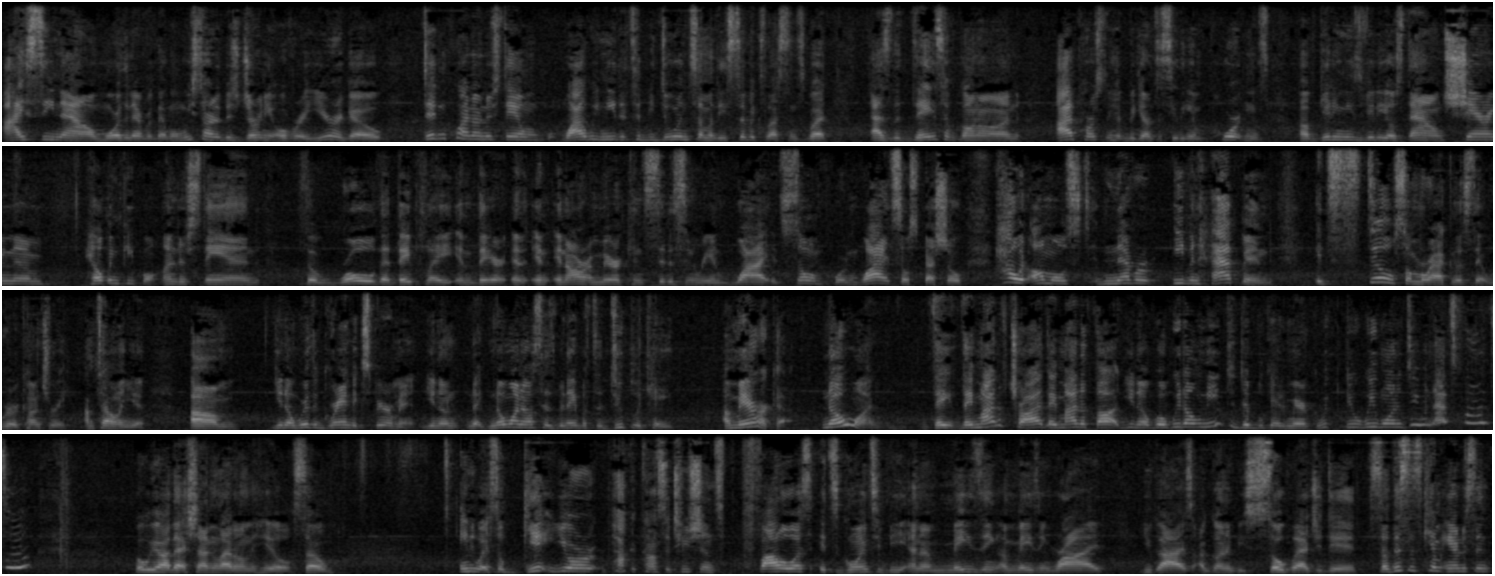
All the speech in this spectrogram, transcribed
I see now more than ever that when we started this journey over a year ago, didn't quite understand why we needed to be doing some of these civics lessons. But as the days have gone on, I personally have begun to see the importance of getting these videos down, sharing them, helping people understand the role that they play in their in, in our American citizenry and why it's so important, why it's so special, how it almost never even happened. It's still so miraculous that we're a country. I'm telling you. Um, you know, we're the grand experiment. You know, like no one else has been able to duplicate America. No one. They they might have tried. They might have thought, you know, well, we don't need to duplicate America. We can do what we want to do, and that's fine too. But we are that shining light on the hill. So anyway, so get your pocket constitutions. Follow us. It's going to be an amazing, amazing ride. You guys are going to be so glad you did. So this is Kim Anderson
